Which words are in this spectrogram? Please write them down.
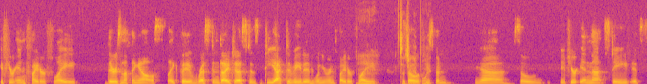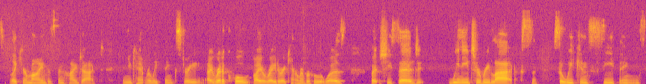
if you're in fight or flight, there's nothing else. Like the rest and digest is deactivated when you're in fight or mm-hmm. flight. Mm, such so a good point. if you spend, yeah. So if you're in that state, it's like your mind has been hijacked and you can't really think straight. I read a quote by a writer, I can't remember who it was, but she said, We need to relax so we can see things.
